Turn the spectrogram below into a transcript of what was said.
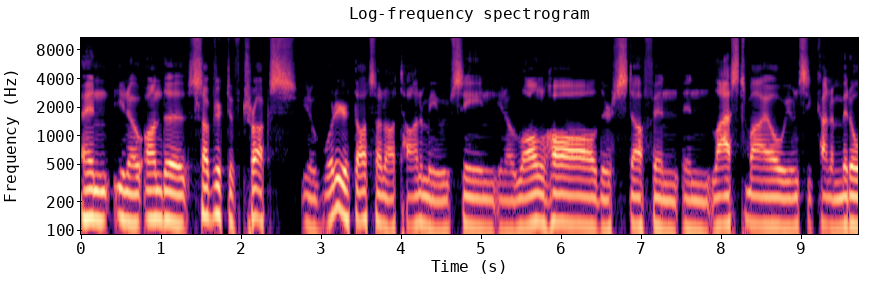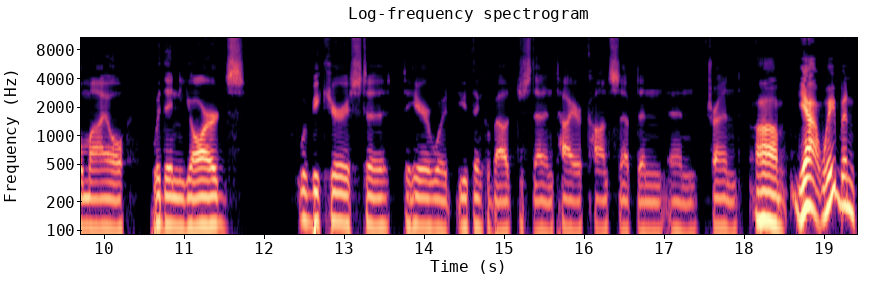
And you know, on the subject of trucks, you know, what are your thoughts on autonomy? We've seen, you know, long haul. There's stuff in in last mile. We even see kind of middle mile within yards would be curious to to hear what you think about just that entire concept and and trend. Um, yeah, we've been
